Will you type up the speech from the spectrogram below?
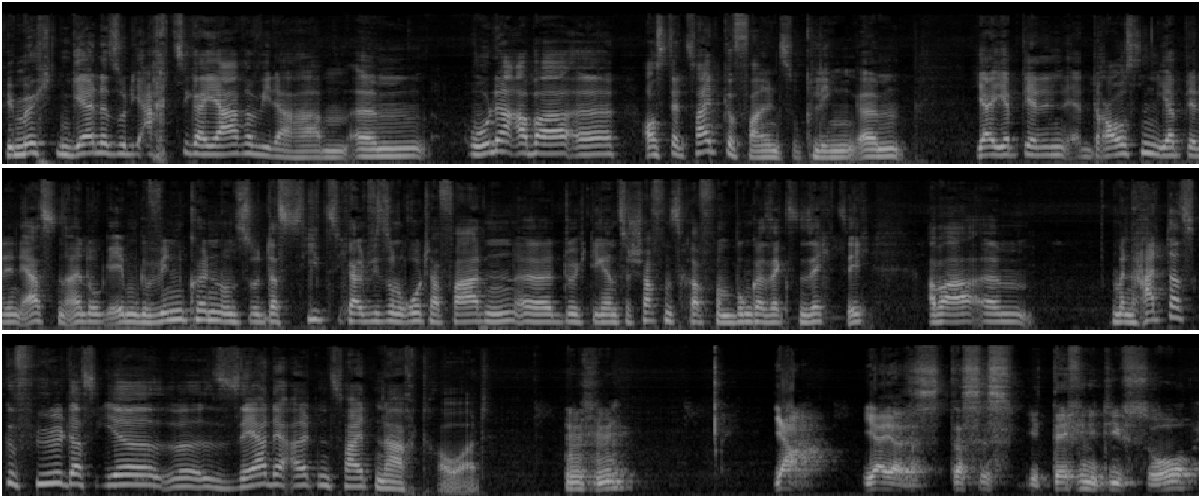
wir möchten gerne so die 80er Jahre wieder haben, ähm, ohne aber äh, aus der Zeit gefallen zu klingen. Ähm, ja, ihr habt ja den, draußen, ihr habt ja den ersten Eindruck eben gewinnen können und so, das zieht sich halt wie so ein roter Faden äh, durch die ganze Schaffenskraft vom Bunker 66. Aber ähm, man hat das Gefühl, dass ihr äh, sehr der alten Zeit nachtrauert. Mhm. Ja, ja, ja, das, das ist definitiv so.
